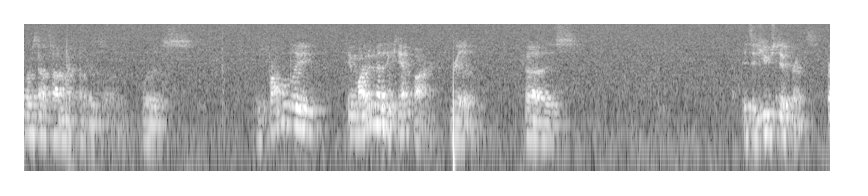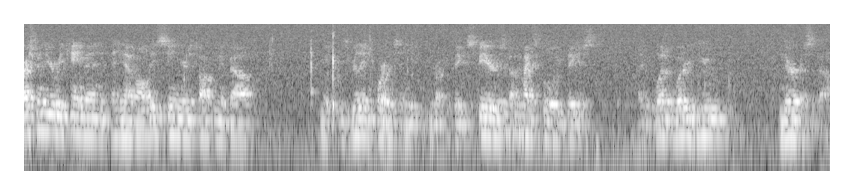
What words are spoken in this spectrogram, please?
Most outside my comfort zone was was probably it might have been the campfire, really, because it's a huge difference. Freshman year we came in and you have all these seniors talking about you know, these really important and you, you write your biggest fears about high school, your biggest like what what are you nervous about?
